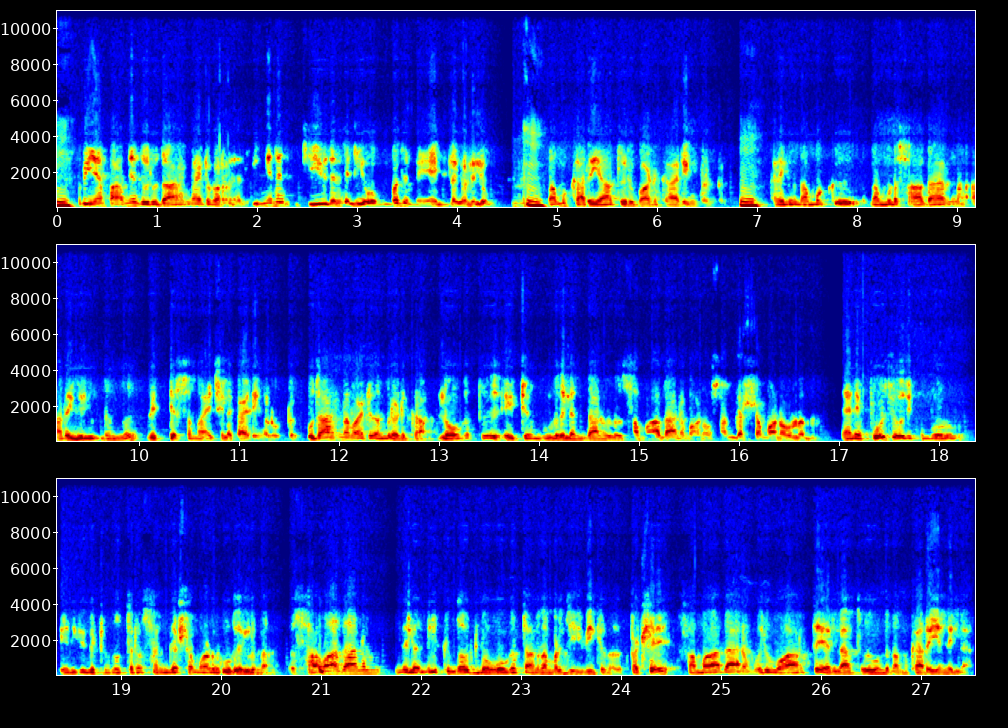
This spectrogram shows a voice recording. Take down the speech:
അപ്പൊ ഞാൻ പറഞ്ഞത് ഒരു ഉദാഹരണമായിട്ട് പറഞ്ഞത്. ഇങ്ങനെ ജീവിതത്തിന്റെ ഈ ഒമ്പത് മേഖലകളിലും നമുക്കറിയാത്ത ഒരുപാട് കാര്യങ്ങളുണ്ട്. അല്ലെങ്കിൽ നമുക്ക് നമ്മുടെ സാധാരണ അറിവിൽ നിന്ന് വ്യത്യസ്തമായ ചില കാര്യങ്ങളുണ്ട്. ഉദാഹരണമായിട്ട് നമ്മൾ എടുക്കാം. ലോകത്ത് ഏറ്റവും കൂടുതൽ എന്താണുള്ളത്? സമാധാനമാണോ? സംഘർഷമാണോ ഉള്ളത്? ഞാൻ എപ്പോൾ ചോദിക്കുമ്പോഴും എനിക്ക് കിട്ടുന്ന ഉത്തരം സംഘർഷമാണ് കൂടുതൽ എന്നാണ് സമാധാനം നിലനിൽക്കുന്ന ഒരു ലോകത്താണ് നമ്മൾ ജീവിക്കുന്നത്. പക്ഷേ സമാധാനം ഒരു വാർത്തയല്ലാത്തത് കൊണ്ട് നമുക്ക് അറിയുന്നില്ല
